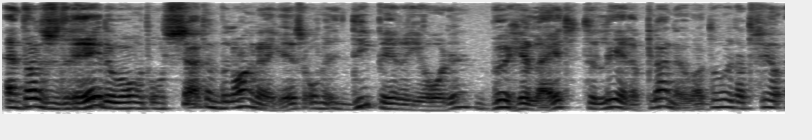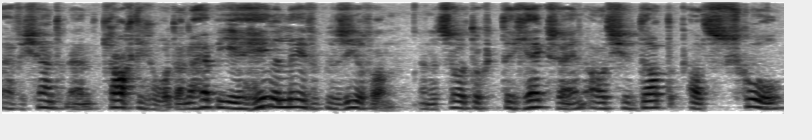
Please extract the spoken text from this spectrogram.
En dat is de reden waarom het ontzettend belangrijk is om in die periode begeleid te leren plannen, waardoor dat veel efficiënter en krachtiger wordt. En daar heb je je hele leven plezier van. En het zou toch te gek zijn als je dat als school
